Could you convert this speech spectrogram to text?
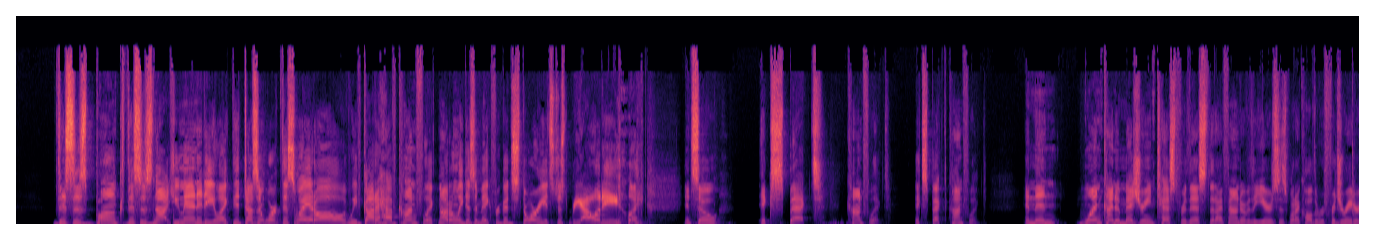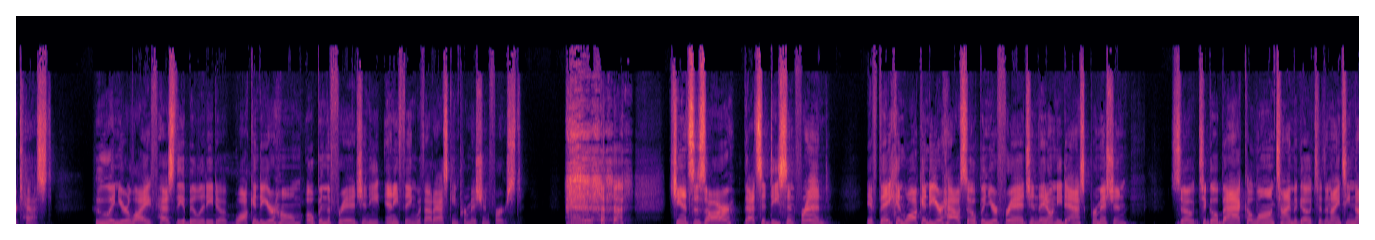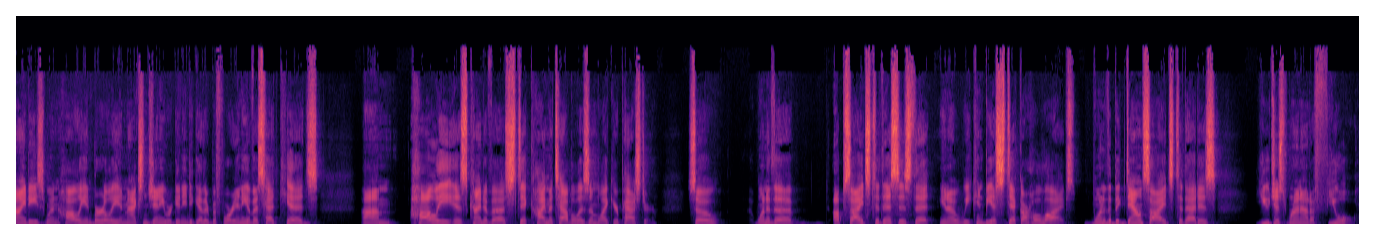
this is bunk. This is not humanity. Like, it doesn't work this way at all. We've got to have conflict. Not only does it make for good story, it's just reality. like, and so expect conflict. Expect conflict. And then one kind of measuring test for this that I found over the years is what I call the refrigerator test. Who in your life has the ability to walk into your home, open the fridge, and eat anything without asking permission first? chances are that's a decent friend. If they can walk into your house, open your fridge, and they don't need to ask permission. So, to go back a long time ago to the 1990s when Holly and Burley and Max and Jenny were getting together before any of us had kids, um, Holly is kind of a stick high metabolism like your pastor. So, one of the upsides to this is that, you know, we can be a stick our whole lives. One of the big downsides to that is you just run out of fuel.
